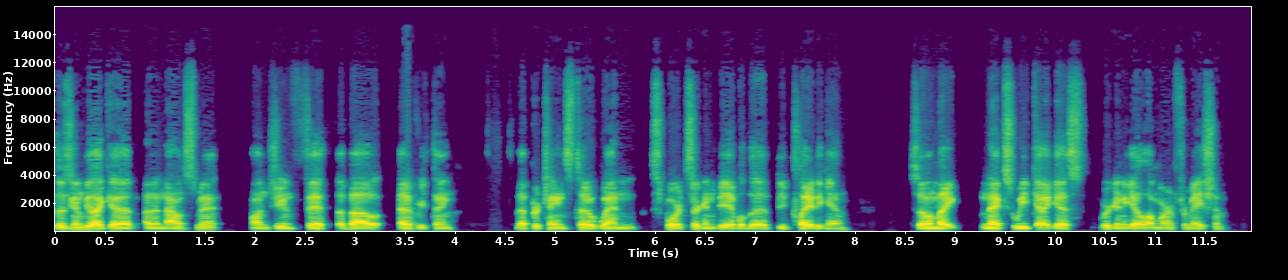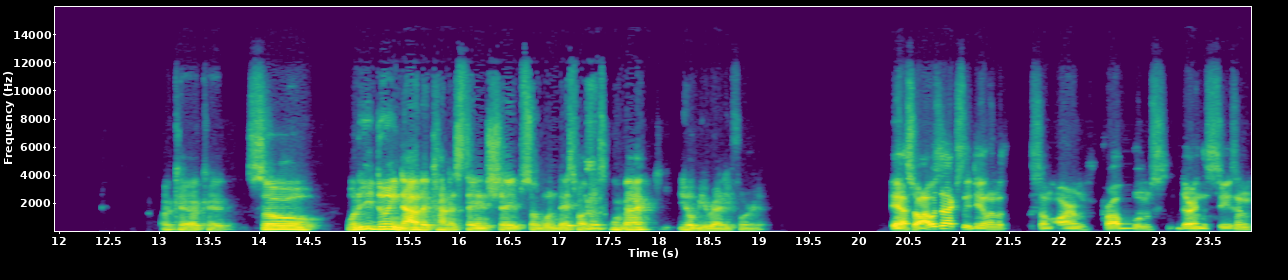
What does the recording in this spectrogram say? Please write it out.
there's gonna be like a, an announcement on June 5th about everything that pertains to when sports are going to be able to be played again. So in like next week, I guess we're going to get a lot more information. Okay, okay. So, what are you doing now to kind of stay in shape so when baseball does come back, you'll be ready for it? Yeah, so I was actually dealing with some arm problems during the season.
